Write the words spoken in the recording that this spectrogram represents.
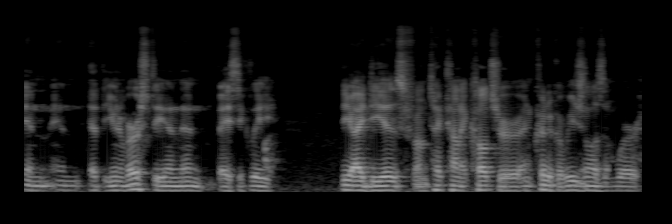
in, in at the university, and then basically the ideas from tectonic culture and critical regionalism were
